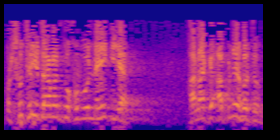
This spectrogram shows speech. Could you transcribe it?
اور ستھری دعوت کو قبول نہیں کیا۔ حالانکہ اپنے ہو تم۔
